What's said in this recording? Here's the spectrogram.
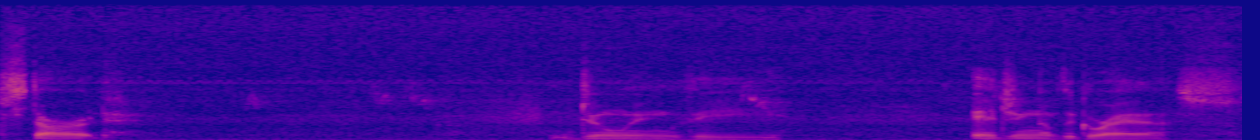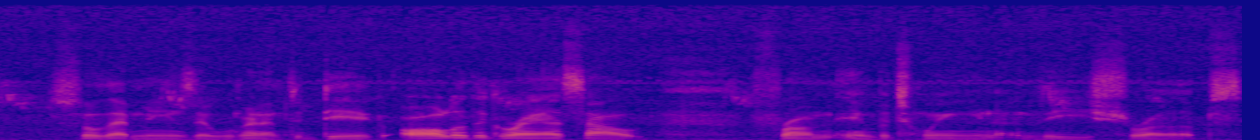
start doing the edging of the grass. So that means that we're going to have to dig all of the grass out from in between the shrubs.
